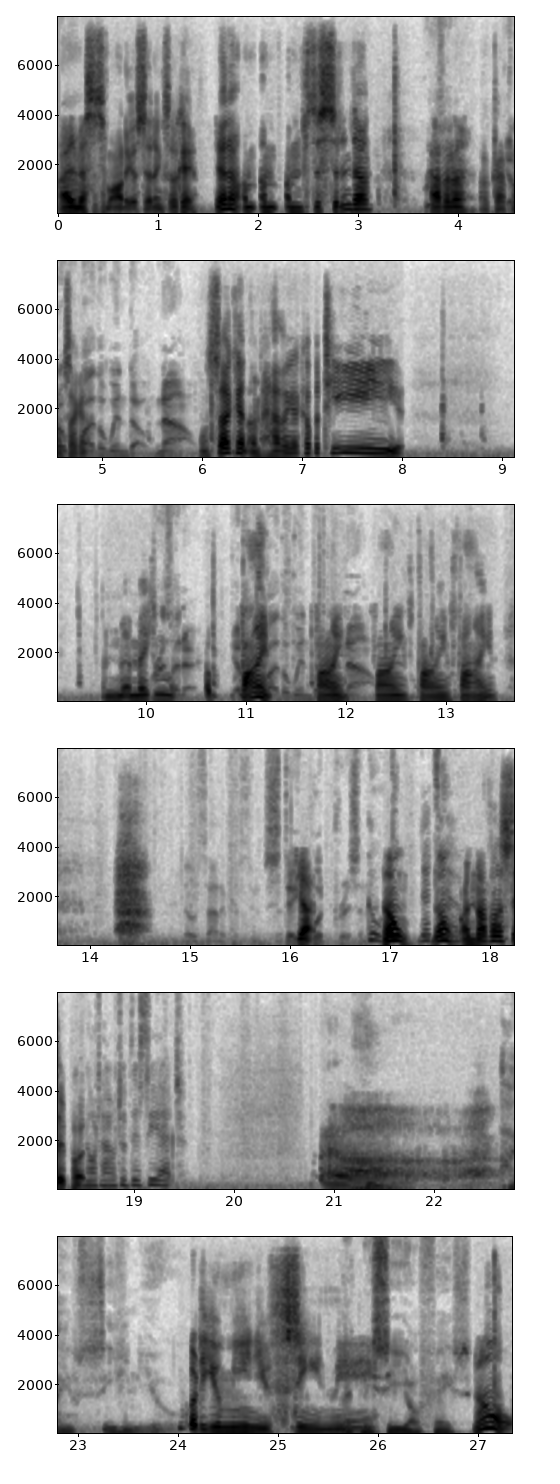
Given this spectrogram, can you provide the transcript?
I had messed with some audio settings. Okay. Yeah, no, I'm I'm I'm just sitting down, having a. Oh crap! One second. One second. I'm having a cup of tea. I'm, I'm making. Uh, fine, fine, fine, fine, fine. yeah. Good. No, Let's no, go. I'm not gonna stay We're put. not out of this yet. Uh, I've seen you. what do you mean you've seen me? Let me see your face. No.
